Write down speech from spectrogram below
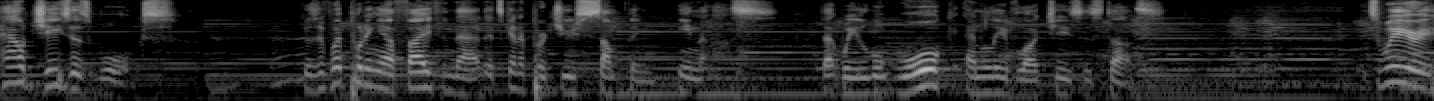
how Jesus walks. Because if we're putting our faith in that, it's going to produce something in us that we walk and live like Jesus does. It's weary,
